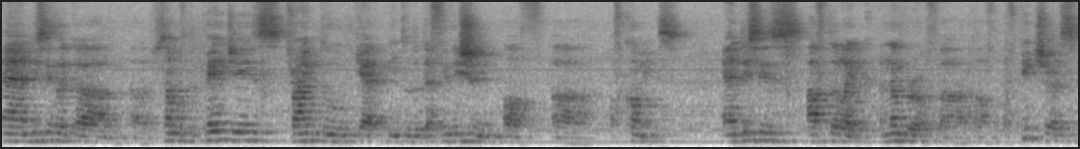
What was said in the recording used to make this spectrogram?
And this is like um, uh, some of the pages trying to get into the definition of, uh, of comics. And this is after like a number of, uh, of, of, pictures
